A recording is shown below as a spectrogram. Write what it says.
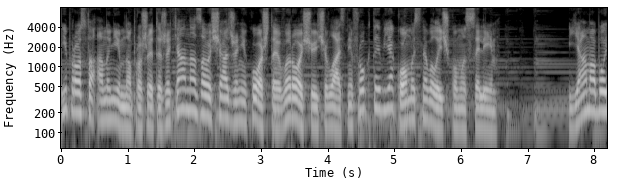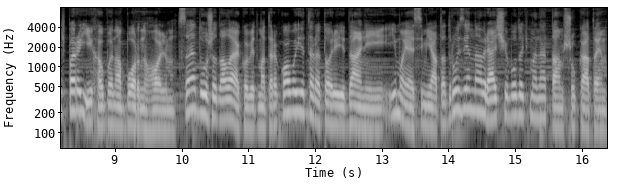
і просто анонімно прожити життя на заощаджені кошти, вирощуючи власні фрукти в якомусь невеличкому селі. Я, мабуть, переїхав би на Борнгольм. Це дуже далеко від материкової території Данії, і моя сім'я та друзі навряд чи будуть мене там шукати.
